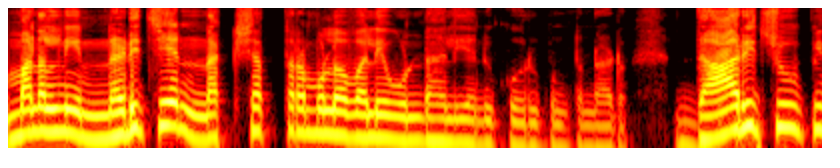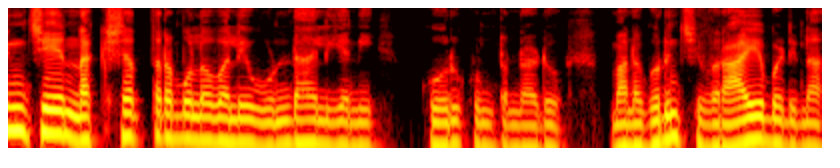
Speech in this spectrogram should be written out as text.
మనల్ని నడిచే నక్షత్రముల వలె ఉండాలి అని కోరుకుంటున్నాడు. దారి చూపించే నక్షత్రముల వలె ఉండాలి అని కోరుకుంటున్నాడు. మన గురించి వ్రాయబడిన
